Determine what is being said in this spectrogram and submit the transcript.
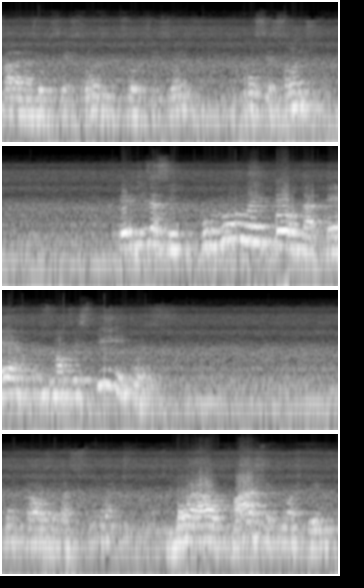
fala nas obsessões e desobsessões concessões, ele diz assim: pulula em torno da terra os maus espíritos, por causa da sua moral baixa que nós temos.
